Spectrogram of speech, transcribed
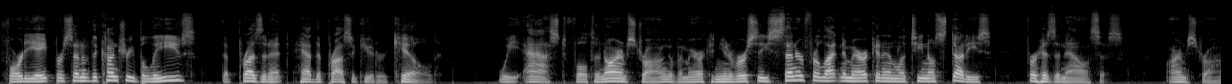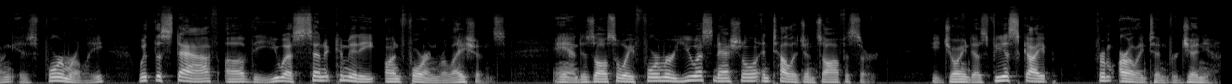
48% of the country believes the president had the prosecutor killed. We asked Fulton Armstrong of American University's Center for Latin American and Latino Studies for his analysis. Armstrong is formerly with the staff of the U.S. Senate Committee on Foreign Relations and is also a former U.S. National Intelligence Officer. He joined us via Skype from Arlington, Virginia.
